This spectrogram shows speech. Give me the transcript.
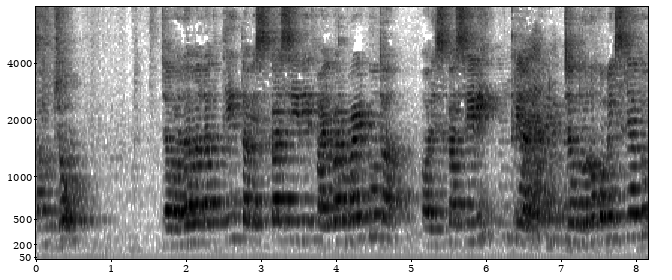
समझो। जब अलग अलग थी तब इसका सीडी 5 आर बाय 2 था और इसका सीडी 3 आर बाय 2 जब दोनों को मिक्स किया तो?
